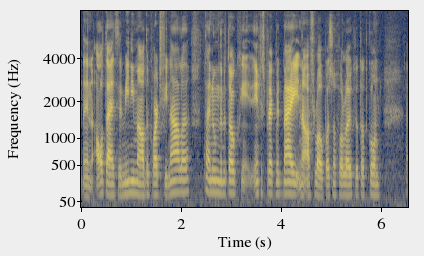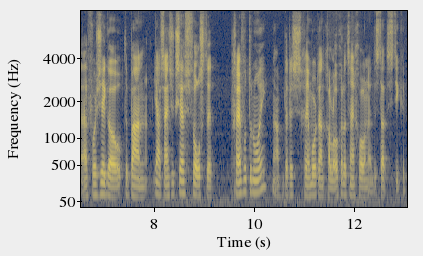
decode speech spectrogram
En altijd eh, minimaal de kwartfinale. Hij noemde het ook in gesprek met mij na afloop. Was nog wel leuk dat dat kon eh, voor Ziggo op de baan. Ja, zijn succesvolste graveltoernooi. Nou, daar is geen woord aan het gelogen. Dat zijn gewoon eh, de statistieken.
